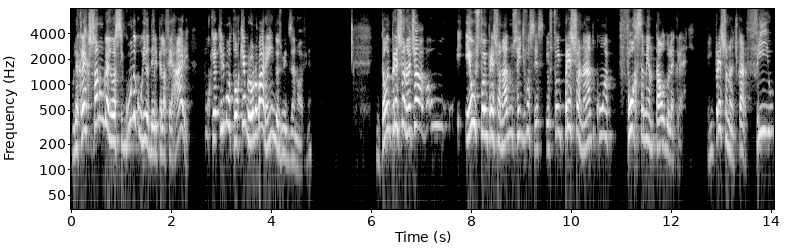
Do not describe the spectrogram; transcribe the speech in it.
O Leclerc só não ganhou a segunda corrida dele pela Ferrari porque aquele motor quebrou no Bahrein em 2019, né? Então, impressionante. Eu estou impressionado, não sei de vocês. Eu estou impressionado com a força mental do Leclerc. Impressionante, cara. Frio,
